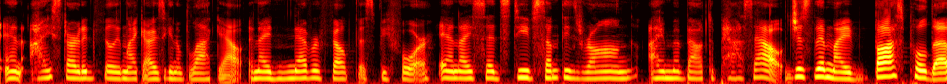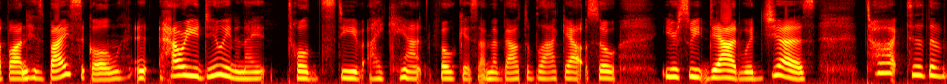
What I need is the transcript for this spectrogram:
and I started feeling like I was going to black out. And I'd never felt this before. And I said, Steve, something's wrong. I'm about to pass out. Just then my boss pulled up on his bicycle. And, How are you doing? And I told Steve, I can't focus. I'm about to black out. So your sweet dad would just talk to the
